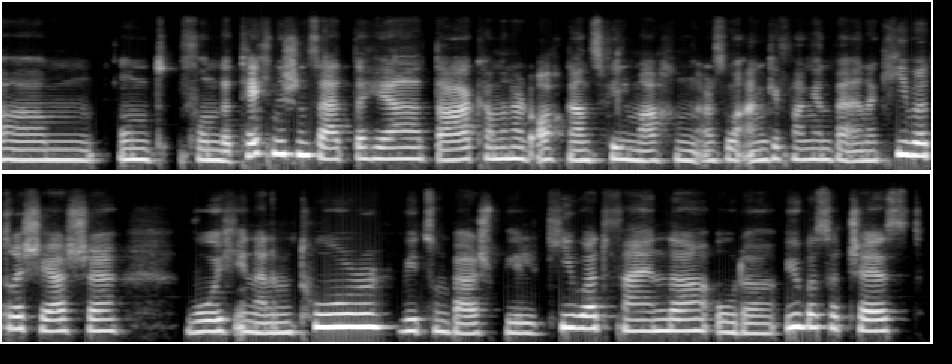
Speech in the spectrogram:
Ähm, und von der technischen Seite her, da kann man halt auch ganz viel machen. Also angefangen bei einer Keyword-Recherche, wo ich in einem Tool wie zum Beispiel Keyword Finder oder Übersuggest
